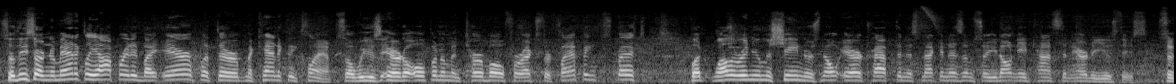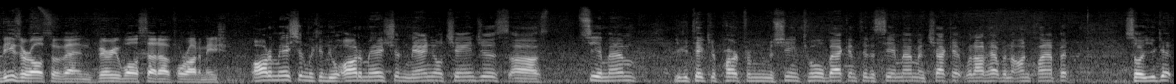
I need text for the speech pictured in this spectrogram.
So these are pneumatically operated by air, but they're mechanically clamped. So we use air to open them and turbo for extra clamping space. But while they're in your machine, there's no air trapped in this mechanism, so you don't need constant air to use these. so these are also then very well set up for automation. Automation, we can do automation, manual changes, uh, CMM. You can take your part from the machine tool back into the CMM and check it without having to unclamp it. So you get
